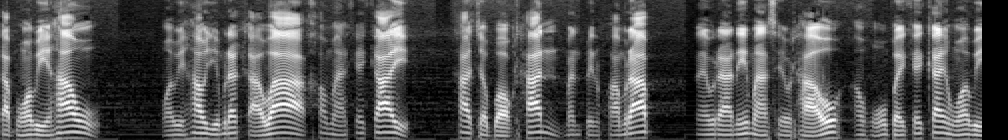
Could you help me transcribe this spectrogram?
กับหัวหวีเฮ้าหัวหวีเฮ้ายิ้มและกาว่าเข้ามาใกล้ๆข้าจะบอกท่านมันเป็นความลับ ในเวลานี้มาเสียวเท้าเอาหูไปใกล้ ๆ หัวหวี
